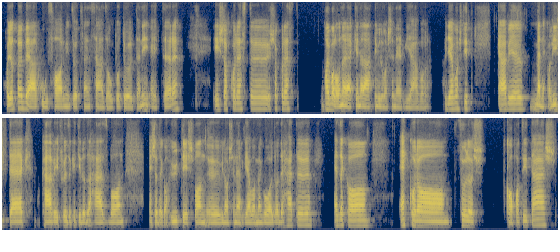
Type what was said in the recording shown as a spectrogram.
hogy ott majd beáll 20-30-50-100 autó tölteni egyszerre, és akkor ezt, és akkor ezt majd valahol el kéne látni villamos energiával. Ugye most itt kb. mennek a liftek, a kávéfőzők egy irodaházban, esetleg a hűtés van villamos energiával megoldva, de hát ezek a ekkora fölös kapacitás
